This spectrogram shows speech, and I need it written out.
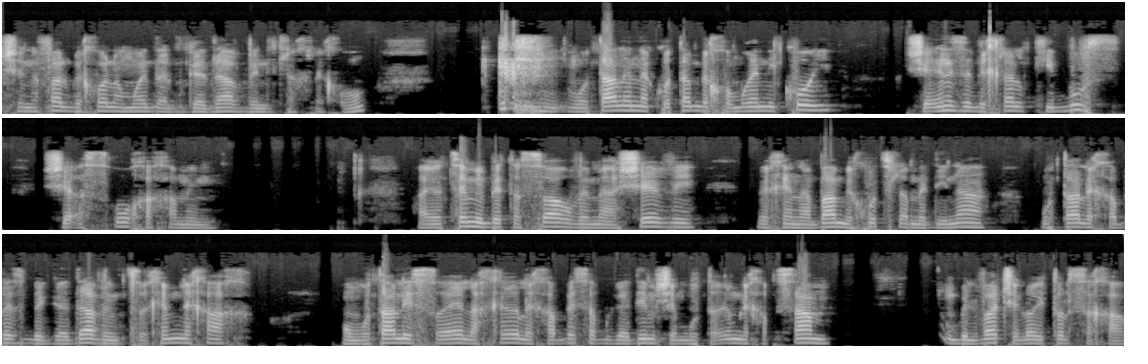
שנפל בחול המועד על בגדיו ונתלכלכו, מותר לנקותם בחומרי ניקוי שאין זה בכלל כיבוס שאסרו חכמים. היוצא מבית הסוהר ומהשבי וכן הבא מחוץ למדינה מותר לכבס בגדיו אם צריכים לכך, ומותר לישראל אחר לכבס הבגדים שמותרים לחפשם, ובלבד שלא ייטול שכר.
